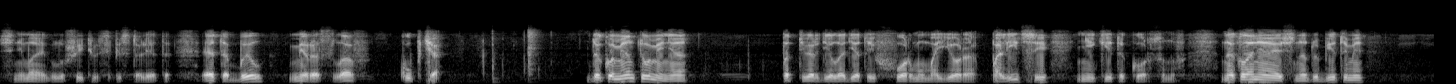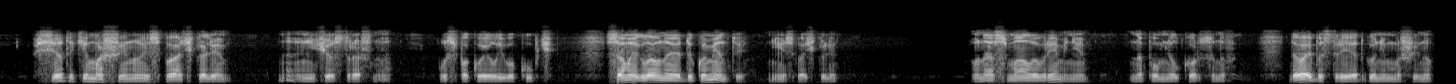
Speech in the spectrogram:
снимая глушитель с пистолета. Это был Мирослав Купча. «Документы у меня», — подтвердил одетый в форму майора полиции Никита Корсунов. Наклоняясь над убитыми, «все-таки машину испачкали». «Ничего страшного», — успокоил его Купч. «Самое главное, документы не испачкали». «У нас мало времени», — напомнил Корсунов. «Давай быстрее отгоним машину».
